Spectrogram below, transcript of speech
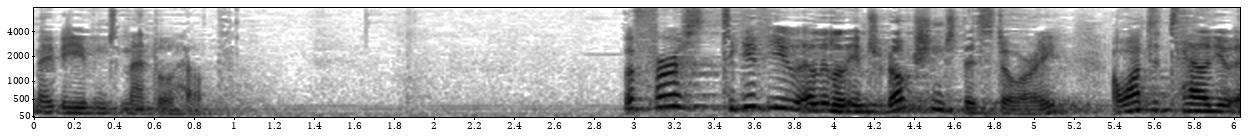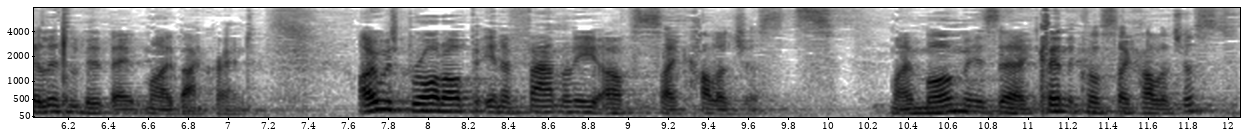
maybe even to mental health. But first, to give you a little introduction to this story, I want to tell you a little bit about my background. I was brought up in a family of psychologists. My mum is a clinical psychologist,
